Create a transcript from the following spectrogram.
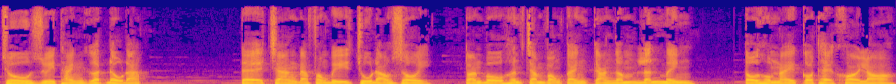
Chu Duy Thành gật đầu đáp. Tệ Trang đã phòng bị chu đáo rồi, toàn bộ hơn trăm vọng canh cả ngầm lẫn minh. Tối hôm nay có thể khỏi lo.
